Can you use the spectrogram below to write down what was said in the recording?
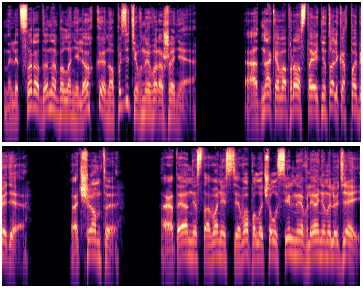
На лице Родена было нелегкое, но позитивное выражение. Однако вопрос стоит не только в победе. О чем ты? Атен ни с того ни с сего получил сильное влияние на людей.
